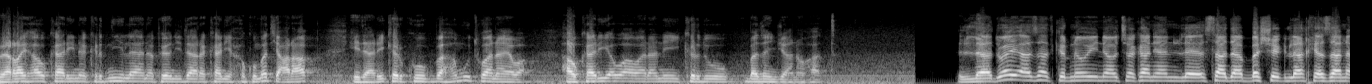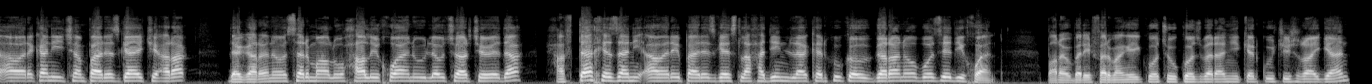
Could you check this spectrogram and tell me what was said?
وێڕای هاوکاری نەکردنی لایەنە پەیوەندیدارەکانی حکوومەتی عێراق، ئیدارەی کەرکوک بە هەموو توانایەوە هاوکاری ئەو ئاوارانەی کرد و بە دەنگیانەوە هات. لە دوای ئازادکردنەوەی ناوچەکانیان لە ئێستادا بەشێک لە خێزانە ئاوارەکانی چەند پارێزگایەکی عێراق دەگەڕێنەوە سەر ماڵ و حاڵی خۆیان و لەو چارچەوێدا حەفتا خێزانی ئاوارەی پارێزگای سلاحەدین لە کەرکووکە گەڕانەوە بۆ زێدی خۆیان بەڕێوبەری فەرمانگەی کۆچ و کۆچبەرانی کەرکووکیش ڕایگەاند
